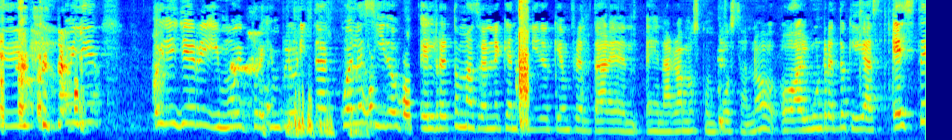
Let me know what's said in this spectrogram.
Oye, Oye, Jerry, y muy, por ejemplo, ahorita, ¿cuál ha sido el reto más grande que han tenido que enfrentar en, en, Hagamos Composta, no? O algún reto que digas, este,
